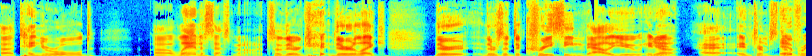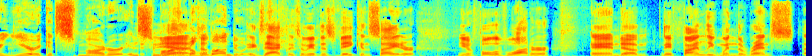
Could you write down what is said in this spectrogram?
a ten year old uh, land assessment on it. So they're they're like there there's a decreasing value in Yeah. it uh, in terms of the Every year it gets smarter and smarter to hold on to it. Exactly. So we have this vacant site, or you know, full of water, and um, they finally, when the rents uh,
